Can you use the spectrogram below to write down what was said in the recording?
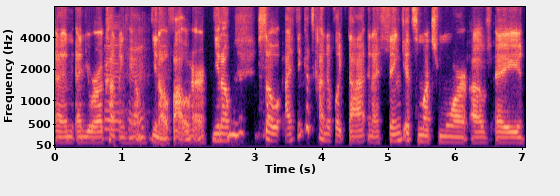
and, and you were a Cunningham, you know, follow her, you know? Mhm. So I think it's kind of like that. And I think it's much more of a,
